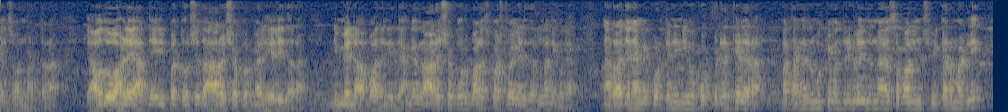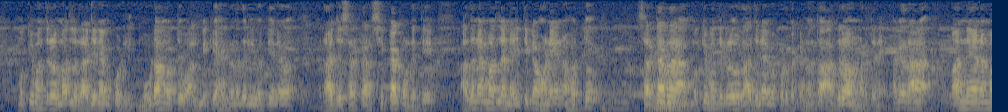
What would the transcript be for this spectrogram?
ಕೆಲಸವನ್ನು ಮಾಡ್ತಾರೆ. ಯಾವುದೋ ಹಳೆ ಹದಿನೈದು, ಇಪ್ಪತ್ತು ವರ್ಷದ ಆರ್ ಅಶೋಕ್ ಅವ್ರ ಮೇಲೆ ಹೇಳಿದ್ದಾರೆ ನಿಮ್ಮ ಮೇಲೆ ಆಪಾದನೆ ಇದೆ. ಹಂಗಂದ್ರೆ ಆರ್ ಅಶೋಕ್ ಭಾಳ ಸ್ಪಷ್ಟವಾಗಿ ಹೇಳಿದಾರಲ್ಲ ನಿಮಗೆ. ನಾನು ರಾಜೀನಾಮೆ ಕೊಡ್ತೀನಿ, ನೀವು ಕೊಟ್ಬಿಟ್ರಿ ಅಂತ ಹೇಳ್ಯಾರ. ಮತ್ತು ಹಂಗಂದ್ರೆ ಮುಖ್ಯಮಂತ್ರಿಗಳು ಇದನ್ನು ಸವಾಲನ್ನು ಸ್ವೀಕಾರ ಮಾಡಲಿ. ಮುಖ್ಯಮಂತ್ರಿಗಳು ಮೊದಲು ರಾಜೀನಾಮೆ ಕೊಡಲಿ. ಮೂಡಾ ಮತ್ತು ವಾಲ್ಮೀಕಿ ಹಗರಣದಲ್ಲಿ ಇವತ್ತೇನು ರಾಜ್ಯ ಸರ್ಕಾರ ಸಿಕ್ಕಾಕೊಂಡೈತಿ. ಅದನ್ನು ಮೊದಲು ನೈತಿಕ ಹೊಣೆಯನ್ನು ಹೊತ್ತು ಸರ್ಕಾರ ಮುಖ್ಯಮಂತ್ರಿಗಳು ರಾಜೀನಾಮೆ ಕೊಡಬೇಕನ್ನೋಂಥ ಆಗ್ರಹವನ್ನು ಮಾಡ್ತೇನೆ. ಹಾಗಾದ್ರೆ ಮಾನ್ಯ ನಮ್ಮ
